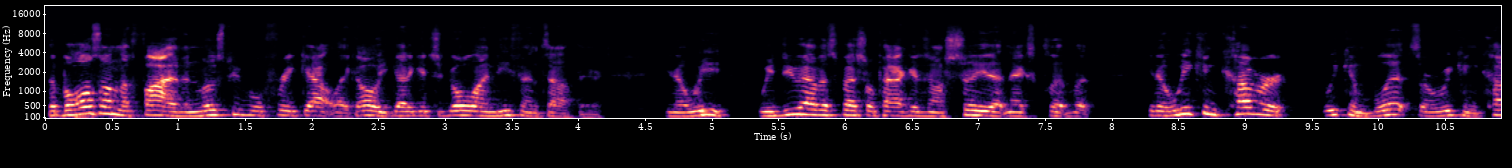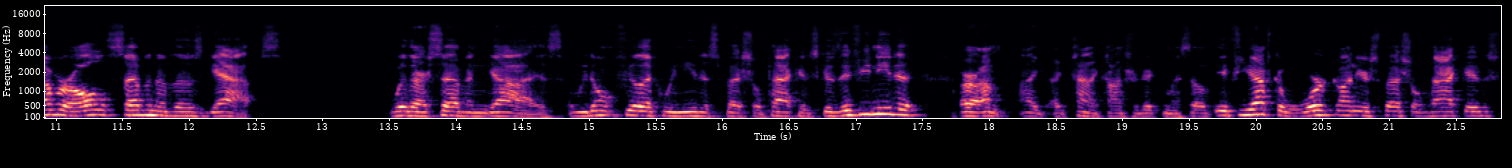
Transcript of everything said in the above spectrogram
the ball's on the five, and most people freak out like, "Oh, you got to get your goal line defense out there." You know, we we do have a special package, and I'll show you that next clip. But you know, we can cover we can blitz or we can cover all seven of those gaps with our seven guys. We don't feel like we need a special package because if you need a, or I'm, I, I kind of contradict myself. If you have to work on your special package,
